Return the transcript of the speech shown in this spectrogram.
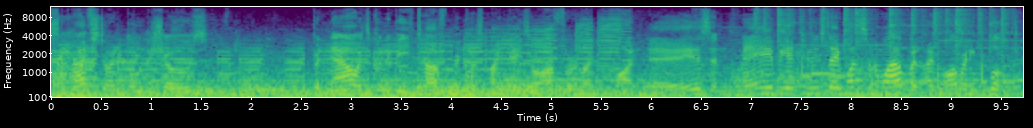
I've started going to shows, but now it's going to be tough because my days off are like Mondays and maybe a Tuesday once in a while, but I've already booked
